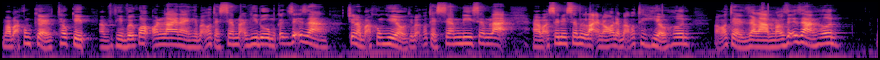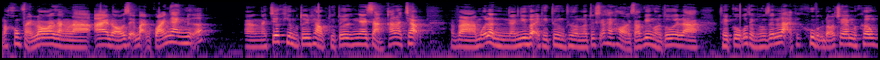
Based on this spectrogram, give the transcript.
mà bạn không kể theo kịp à, thì với khoa học online này thì bạn có thể xem lại video một cách dễ dàng. Chứ là bạn không hiểu thì bạn có thể xem đi xem lại à, bạn xem đi xem lại nó để bạn có thể hiểu hơn bạn có thể làm nó dễ dàng hơn. Mà không phải lo rằng là ai đó dạy bạn quá nhanh nữa. À, ngày trước khi mà tôi đi học thì tôi nghe giảng khá là chậm và mỗi lần như vậy thì thường thường là tôi sẽ hay hỏi giáo viên của tôi là, thầy cô có thể hướng dẫn lại cái khu vực đó cho em được không?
